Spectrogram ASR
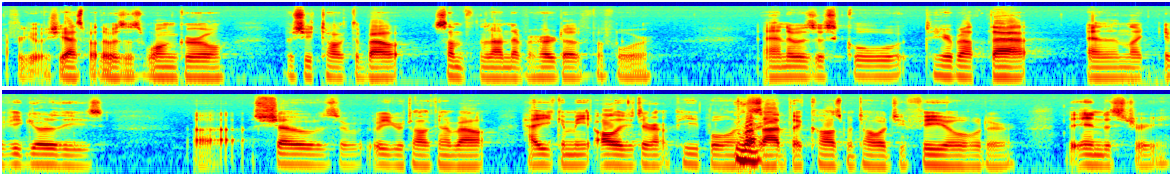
I forget what she asked about. There was this one girl, but she talked about something that I never heard of before, and it was just cool to hear about that. And then like if you go to these uh, shows or what you were talking about, how you can meet all these different people Right. inside the cosmetology field or the industry,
